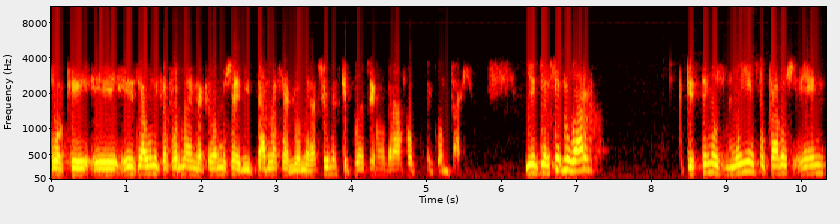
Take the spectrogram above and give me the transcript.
porque eh, es la única forma en la que vamos a evitar las aglomeraciones que pueden ser un gran foco de contagio. Y en tercer lugar, que estemos muy enfocados en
